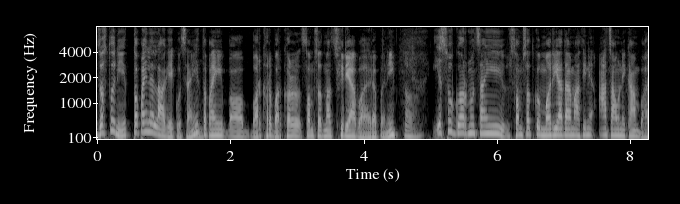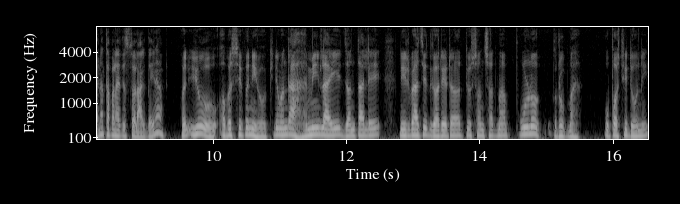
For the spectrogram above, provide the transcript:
जस्तो नि तपाईँलाई लागेको चाहिँ तपाईँ भर्खर भर्खर संसदमा छिर्या भएर पनि। यसो गर्नु चाहिँ संसदको मर्यादामाथि नै आँचाउने काम भएन तपाईँलाई त्यस्तो लाग्दैन? यो अवश्य पनि हो। किन भन्दा हामीलाई जनताले निर्वाचित गरेर त्यो संसदमा पूर्ण रूपमा उपस्थित हुने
